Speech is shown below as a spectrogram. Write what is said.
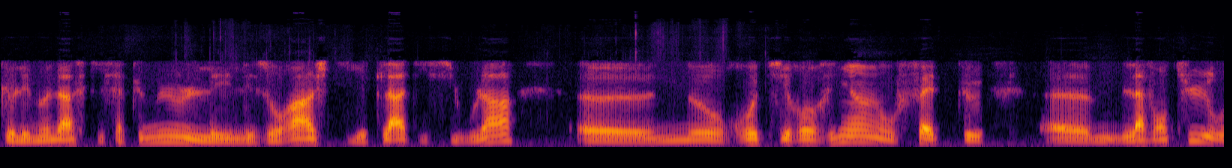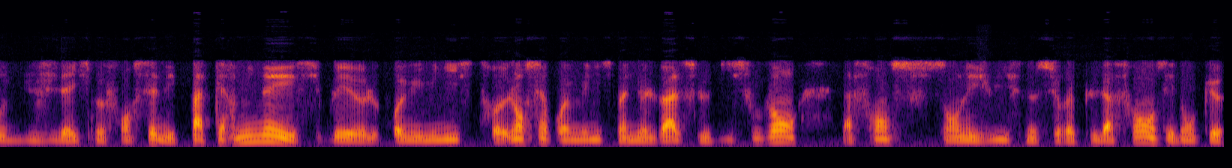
que les menaces qui s'accumulent, les, orages qui éclatent ici ou là, ne retirent rien au fait que euh, l'aventure du judaïsme français n'est pas terminée. Si vous voulez, le Premier ministre, l'ancien Premier ministre Manuel Valls le dit souvent, la France sans les Juifs ne serait plus la France, et donc euh,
